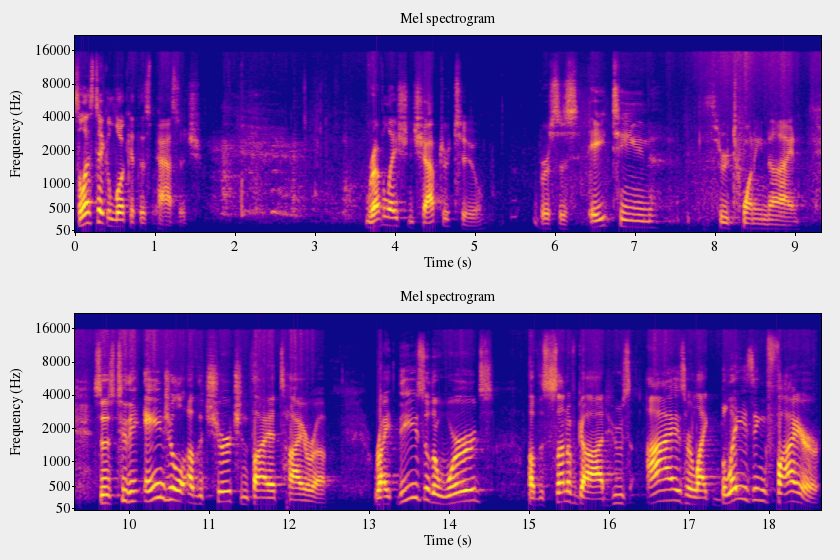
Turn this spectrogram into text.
So let's take a look at this passage. Revelation chapter 2, verses 18 through 29. It says, To the angel of the church in Thyatira, write, These are the words of the Son of God, whose eyes are like blazing fire,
